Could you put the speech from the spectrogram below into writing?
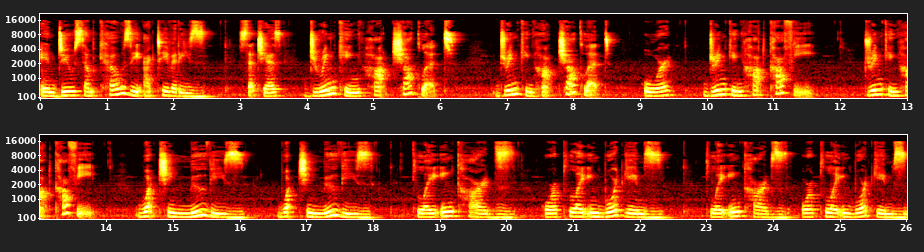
and do some cozy activities such as drinking hot chocolate. Drinking hot chocolate or drinking hot coffee. Drinking hot coffee watching movies, watching movies, playing cards or playing board games, playing cards or playing board games,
